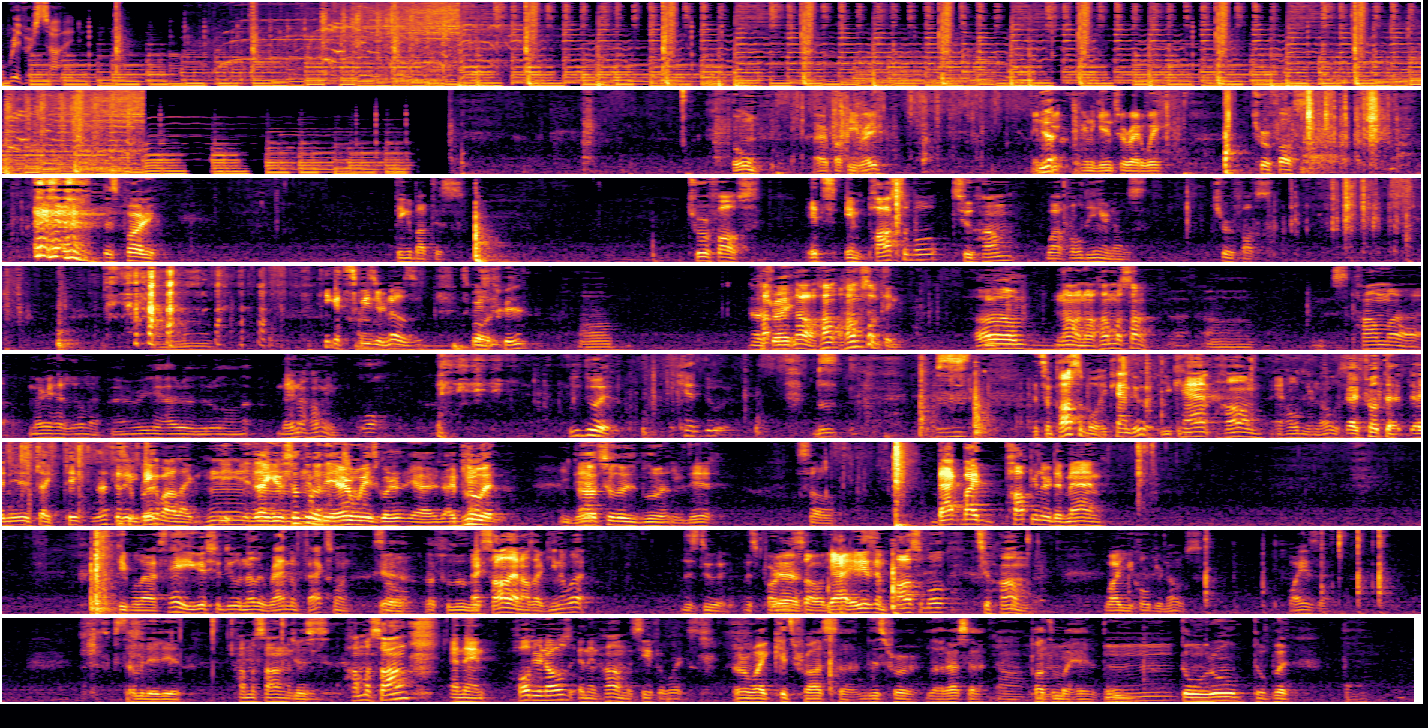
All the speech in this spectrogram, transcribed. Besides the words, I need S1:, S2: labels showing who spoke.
S1: Riverside.
S2: Boom. All right, Papi, you ready? Gonna,
S3: Yeah.
S2: get, we're gonna get into it right away. True or false?
S3: This party.
S2: Think about this. True or false? It's impossible to hum while holding your nose. True or false? you can squeeze your nose. Squeeze
S3: Oh,
S2: it.
S3: squeeze it. Um, that's
S2: Hum-
S3: right.
S2: No, hum, hum something.
S3: Um,
S2: No, no, hum a song.
S3: um,
S2: Hum uh, Mary Had a Little Lamb.
S3: Mary had a little.
S2: They're not humming.
S3: Oh. you do it. I can't do it.
S2: Bzz. Bzz. It's impossible. You can't do it. You can't hum and hold your nose.
S3: I felt that. I needed to like take. Not
S2: Because if you think about it, like, hmm,
S3: It- like if hmm, something with the hmm, hmm. airways going. Yeah, I blew it.
S2: you did.
S3: Absolutely blew it.
S2: You did. So, back by popular demand, people asked, "Hey, you guys should do another random facts one." So
S3: yeah, absolutely.
S2: I saw that and I was like, you know what? Let's do it. Let's party.
S3: Yeah.
S2: So yeah, it is impossible to hum while you hold your nose. Why is that?
S3: I'm an idiot.
S2: Hum a song, and
S3: Just-
S2: then, hum a song, and then hold your nose, and then hum and see if it works.
S3: I don't know why Kids Frost uh, this for La Raza
S2: Oh.
S3: popped in my head.
S2: Mm.
S3: But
